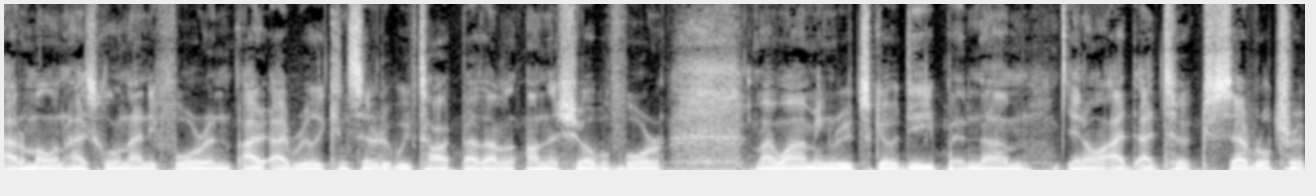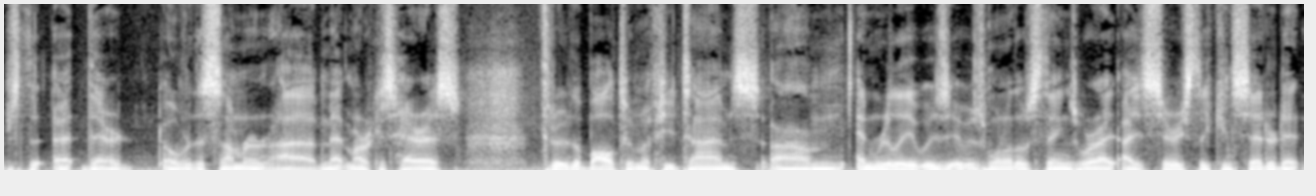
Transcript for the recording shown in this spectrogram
out of Mullen High School in '94, and I, I, really considered it. We've talked about that on, on the show before. My Wyoming roots go deep, and um, you know, I, I, took several trips th- uh, there over the summer. Uh, met Marcus Harris, threw the ball to him a few times, um, and really, it was it was one of those things where I, I seriously considered it.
